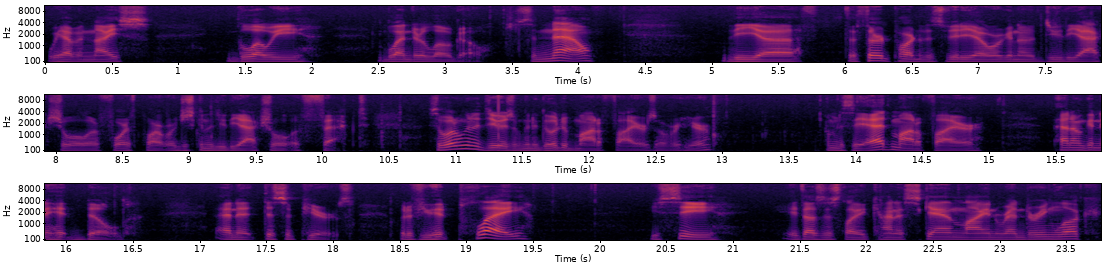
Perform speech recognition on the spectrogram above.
we have a nice glowy Blender logo. So now the, uh, the third part of this video, we're to do the actual, or fourth part, we're just to do the actual effect. So what I'm to do is I'm to go to modifiers over here. I'm to say add modifier, and I'm to hit build, and it disappears. But if you hit play, you see it does this like kind of scan line rendering look.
